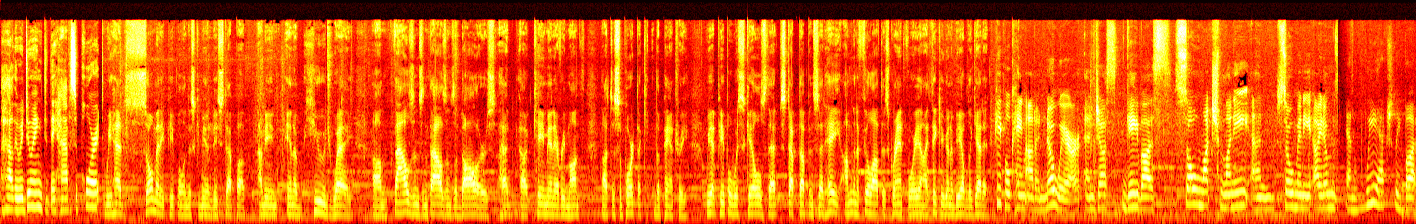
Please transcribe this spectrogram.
how they were doing, did they have support. We had so many people in this community step up, I mean, in a huge way. Um, thousands and thousands of dollars had uh, came in every month uh, to support the, the pantry. We had people with skills that stepped up and said, hey, I'm going to fill out this grant for you and I think you're going to be able to get it. People came out of nowhere and just gave us so much money and so many items. And we actually bought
